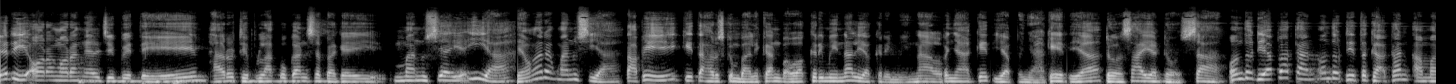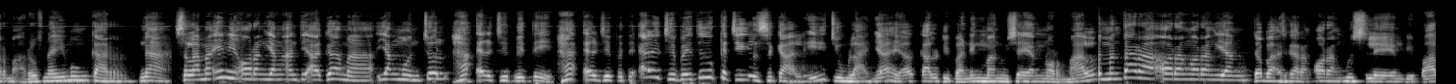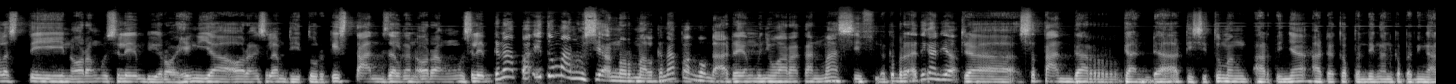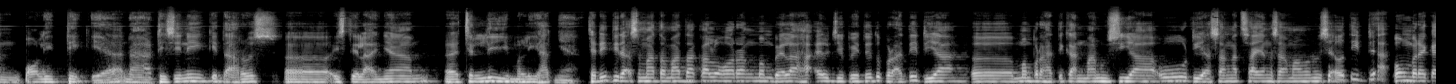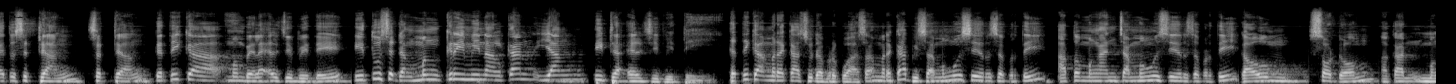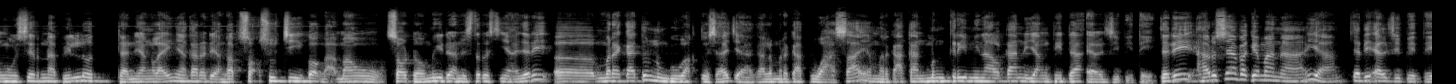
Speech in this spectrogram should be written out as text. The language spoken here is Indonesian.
Jadi orang-orang LGBT harus diperlakukan sebagai manusia ya iya, yang anak manusia. Tapi kita harus kembalikan bahwa kriminal ya kriminal, penyakit ya penyakit ya, dosa ya dosa. Untuk diapakan? Untuk ditegakkan amar ma'ruf nahi mungkar. Nah, selama ini orang yang anti agama yang muncul hak LGBT, hak LGBT. LGBT itu kecil sekali jumlahnya ya kalau dibanding manusia yang normal. Sementara orang-orang yang coba sekarang orang muslim di Palestina, orang muslim di Rohingya, orang Islam di Turkistan, misalkan orang muslim. Kenapa? Itu manusia normal. Kenapa kok nggak ada yang menyuarakan masif? Nah, berarti kan ya ada standar ganda di situ artinya ada kepentingan-kepentingan politik ya. Nah, di sini kita harus uh, istilahnya uh, jeli melihatnya. Jadi tidak semata-mata kalau orang membela hak LGBT itu berarti dia uh, memperhatikan manusia. Oh, dia sangat sayang sama manusia. Oh, tidak. Oh, mereka itu sedang sedang ketika membela LGBT itu sedang mengkriminalkan yang tidak LGBT. Ketika mereka sudah berkuasa, mereka bisa mengusir seperti atau mengancam mengusir seperti kaum Sodom akan mengusir Nabi Lut dan yang lainnya karena dianggap sok suci kok nggak mau sodomi dan seterusnya. Jadi e, mereka itu nunggu waktu saja. Kalau mereka kuasa, yang mereka akan mengkriminalkan yang tidak LGBT. Jadi harusnya bagaimana? Ya, jadi LGBT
